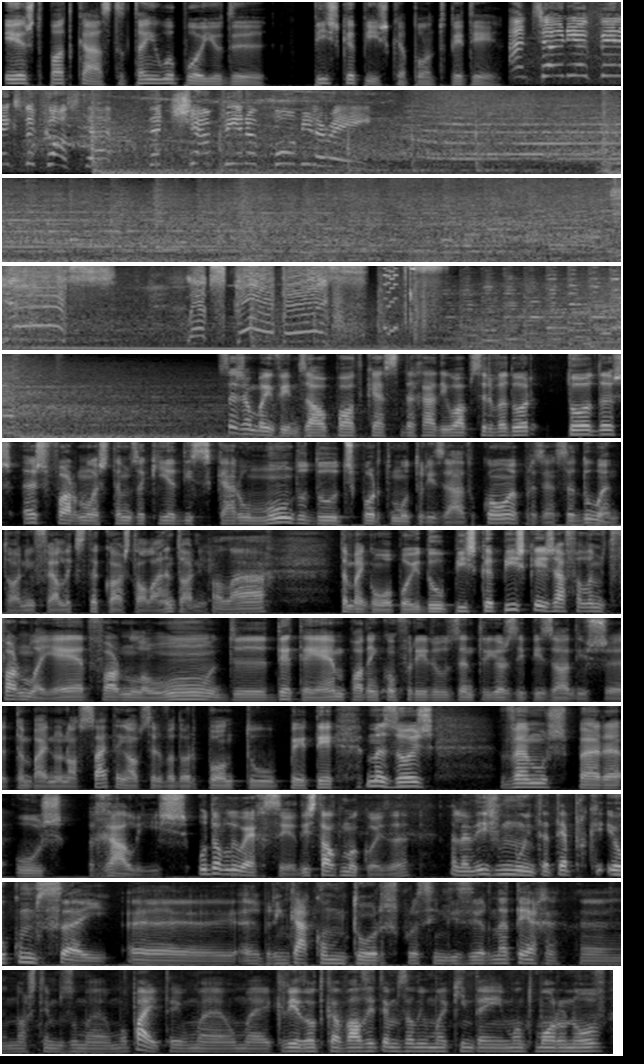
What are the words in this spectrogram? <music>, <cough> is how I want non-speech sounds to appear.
Este podcast tem o apoio de piscapisca.pt. Antonio Felix da Costa, the champion of Formula E. Yes! Let's go, boys! Sejam bem-vindos ao podcast da Rádio Observador. Todas as fórmulas estamos aqui a dissecar o mundo do desporto motorizado com a presença do António Félix da Costa. Olá, António. Olá. Também com o apoio do Pisca Pisca e já falamos de Fórmula E, de Fórmula 1, de DTM. Podem conferir os anteriores episódios eh, também no nosso site em observador.pt. Mas hoje vamos para os rallies. O WRC, diz-te alguma coisa? Olha, diz muito, até porque eu comecei uh, a brincar com motores, por assim dizer, na terra. Uh, nós temos uma, o meu pai tem uma, uma criador de cavalos e temos ali uma quinta em Montemoro Novo.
